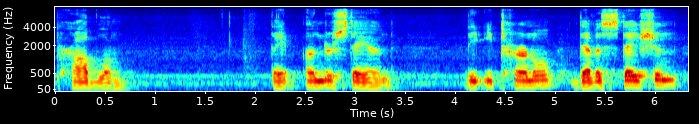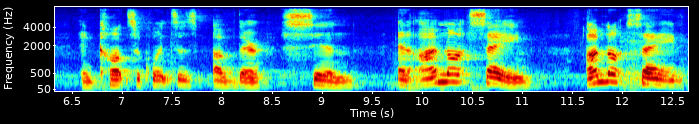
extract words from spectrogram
problem. They understand the eternal devastation and consequences of their sin. And I'm not saying, I'm not saying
